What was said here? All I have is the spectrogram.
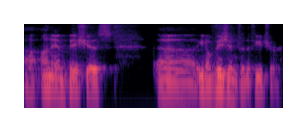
uh, unambitious uh, you know vision for the future.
